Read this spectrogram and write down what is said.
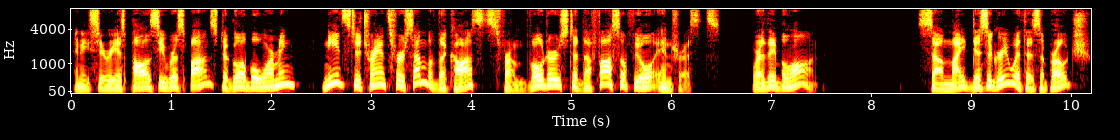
Any serious policy response to global warming needs to transfer some of the costs from voters to the fossil fuel interests, where they belong. Some might disagree with this approach,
